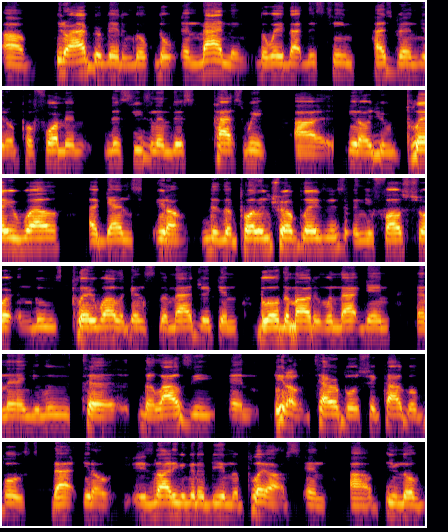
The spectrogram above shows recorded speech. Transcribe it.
uh, you know aggravating the, the, and maddening the way that this team has been you know performing this season and this past week. Uh, you know, you play well against you know the, the Portland Trailblazers and you fall short and lose. Play well against the Magic and blow them out and win that game, and then you lose to the lousy and you know terrible Chicago Bulls that you know is not even going to be in the playoffs. And uh, even though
